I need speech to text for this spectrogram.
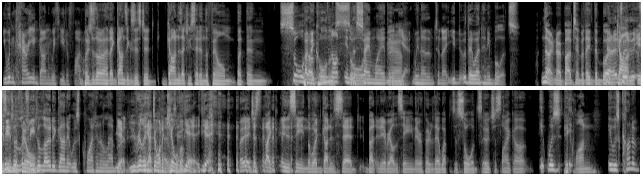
you wouldn't carry a gun with you to fight on But the just uh, that that guns existed. Gun is actually said in the film, but then Sort But they call them not in the same way that Yeah. Yeah. we know them today. You, there weren't any bullets. No, no. But I'm saying, but they, the word no, gun for, is for you in to, the film. For you to load a gun, it was quite an elaborate. yeah, you really had to want to kill them. Yeah, yeah. But it just like in the scene, the word gun is said, but in every other scene, they refer to their weapons as swords. It was just like, uh, it was pick it, one. it was kind of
